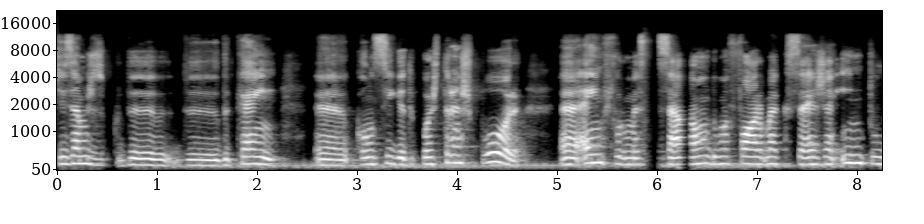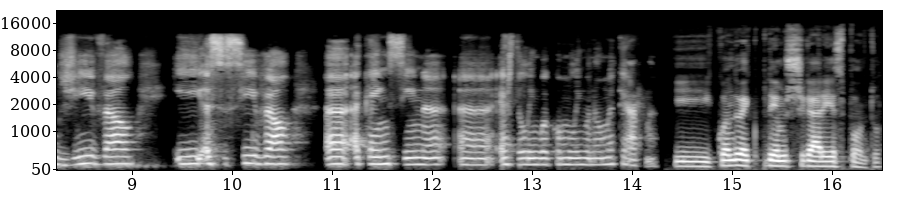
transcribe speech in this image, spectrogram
precisamos de, de, de quem uh, consiga depois transpor uh, a informação de uma forma que seja inteligível e acessível a quem ensina esta língua como língua não materna. E quando é que podemos chegar a esse ponto?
